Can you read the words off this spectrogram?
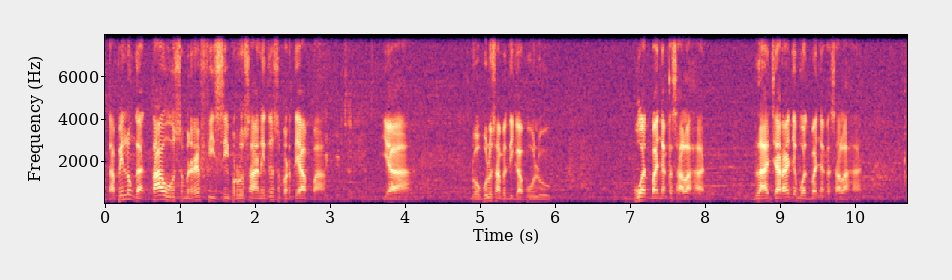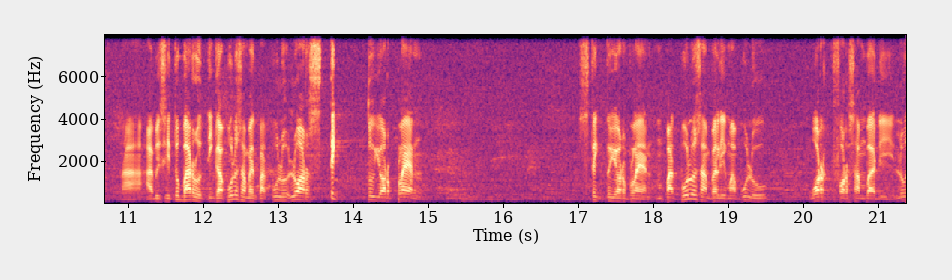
tapi lu nggak tahu sebenarnya visi perusahaan itu seperti apa. Ya 20 sampai 30 buat banyak kesalahan. Belajar aja buat banyak kesalahan. Nah abis itu baru 30 sampai 40 lu harus stick to your plan. Stick to your plan. 40 sampai 50 work for somebody. Lu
